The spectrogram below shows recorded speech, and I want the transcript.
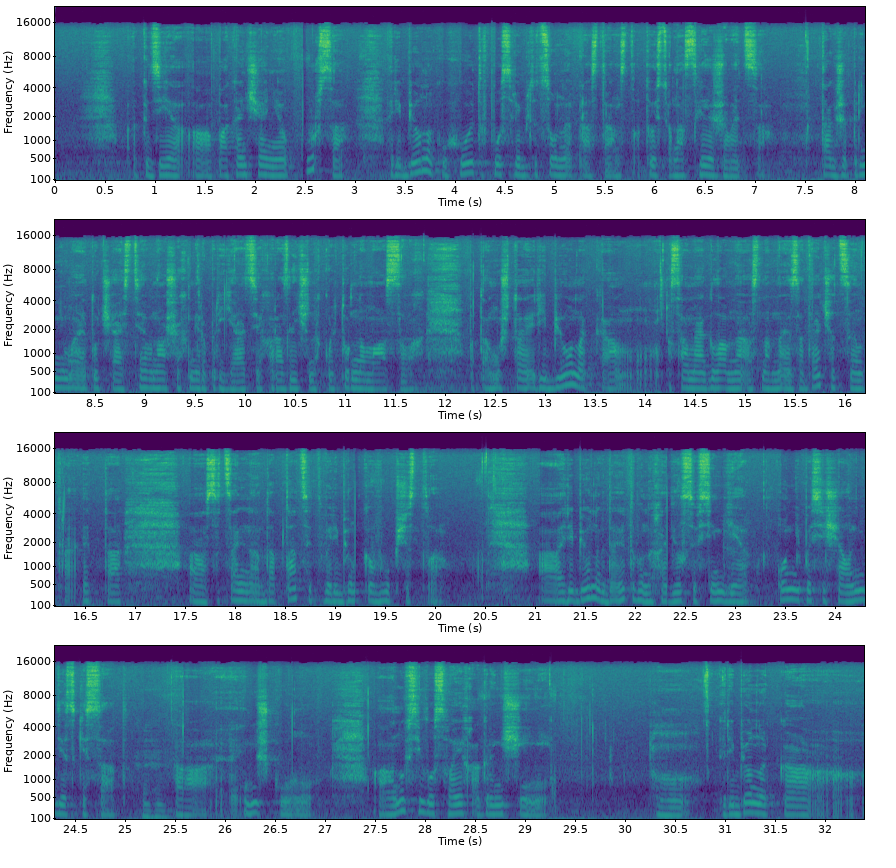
где а, по окончанию курса ребенок уходит в постреабилитационное пространство, то есть он отслеживается также принимает участие в наших мероприятиях, различных культурно-массовых, потому что ребенок, самая главная, основная задача центра – это а, социальная адаптация этого ребенка в общество. А ребенок до этого находился в семье. Он не посещал ни детский сад, угу. а, ни школу, а, ну, в силу своих ограничений. Ребенок а,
